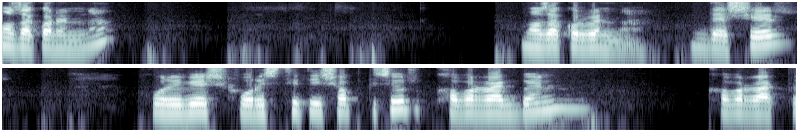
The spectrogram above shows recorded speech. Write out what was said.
মজা করেন না? মজা করবেন না। দেশের পরিবেশ, পরিস্থিতি সবকিছুর খবর রাখবেন, খবর রাখতে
